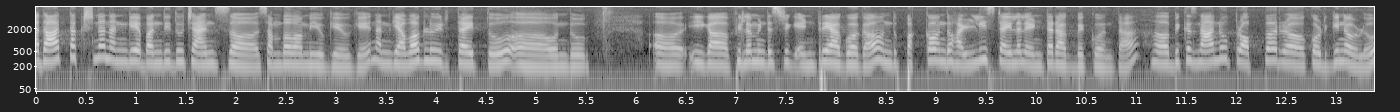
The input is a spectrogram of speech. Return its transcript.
ಅದಾದ ತಕ್ಷಣ ನನಗೆ ಬಂದಿದ್ದು ಚಾನ್ಸ್ ಸಂಭವಮಿ ಯುಗೆ ಯುಗೆ ನನಗೆ ಯಾವಾಗಲೂ ಇರ್ತಾ ಇತ್ತು ಒಂದು ಈಗ ಫಿಲಮ್ ಇಂಡಸ್ಟ್ರಿಗೆ ಎಂಟ್ರಿ ಆಗುವಾಗ ಒಂದು ಪಕ್ಕ ಒಂದು ಹಳ್ಳಿ ಸ್ಟೈಲಲ್ಲಿ ಎಂಟರ್ ಆಗಬೇಕು ಅಂತ. ಬಿಕಾಸ್ ನಾನು ಪ್ರಾಪರ್ ಕೊಡಗಿನವಳು.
